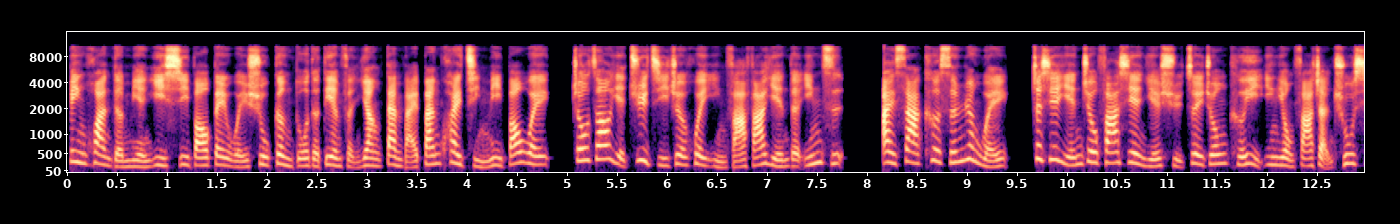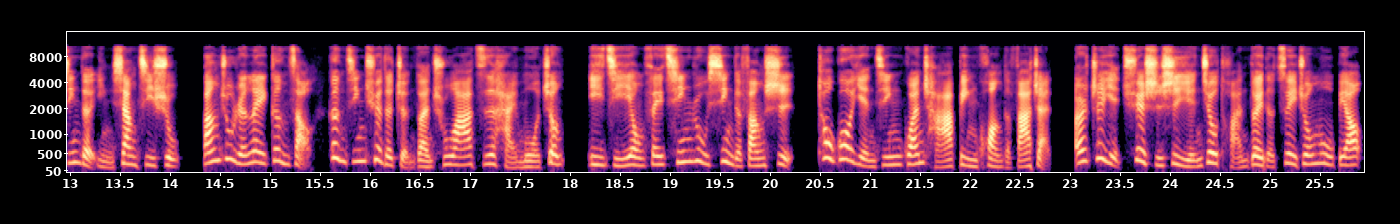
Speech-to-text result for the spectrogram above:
病患的免疫细胞被为数更多的淀粉样蛋白斑块紧密包围，周遭也聚集着会引发发炎的因子。艾萨克森认为，这些研究发现也许最终可以应用发展出新的影像技术。帮助人类更早、更精确地诊断出阿兹海默症，以及用非侵入性的方式透过眼睛观察病况的发展，而这也确实是研究团队的最终目标。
